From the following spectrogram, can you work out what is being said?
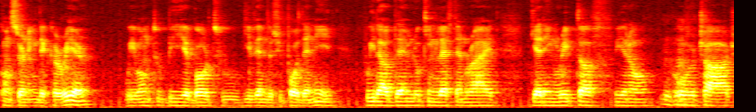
concerning the career, we want to be able to give them the support they need without them looking left and right, getting ripped off, you know, Mhm. overcharged.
